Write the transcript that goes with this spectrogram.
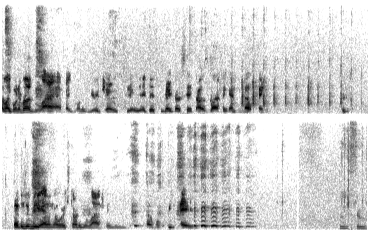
Like whenever I'd laugh at one of your jokes, you know, it just made no sense. I was laughing at nothing. That doesn't mean out of nowhere started laughing. I won't be there. Who threw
